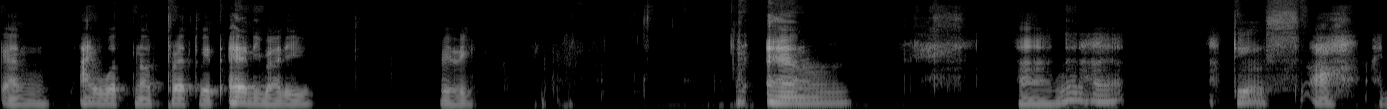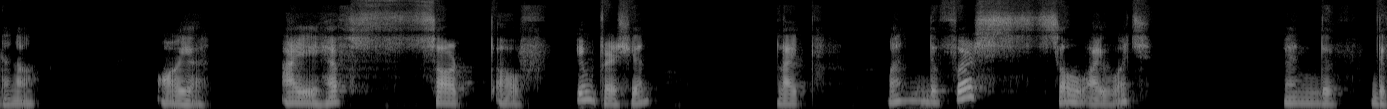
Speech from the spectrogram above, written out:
and I would not trade with anybody really. And another deals ah I don't know. Oh yeah. I have sort of impression like when the first show I watched and the the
